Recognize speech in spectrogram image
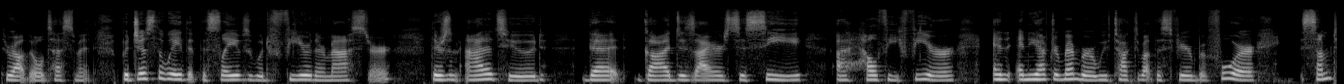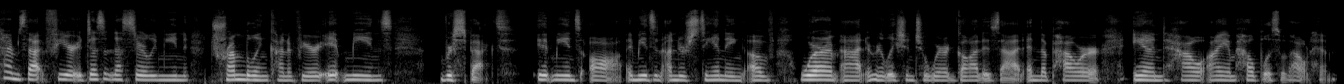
throughout the Old Testament, but just the way that the slaves would fear their master, there's an attitude that God desires to see a healthy fear. And, and you have to remember, we've talked about this fear before. Sometimes that fear, it doesn't necessarily mean trembling kind of fear, it means respect. It means awe. It means an understanding of where I'm at in relation to where God is at and the power and how I am helpless without Him.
